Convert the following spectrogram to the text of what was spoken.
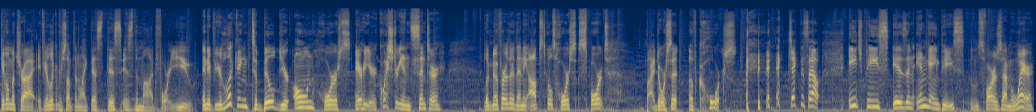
Give them a try. If you're looking for something like this, this is the mod for you. And if you're looking to build your own horse area equestrian center, look no further than the Obstacles Horse Sport by Dorset, of course. Check this out. Each piece is an in-game piece, as far as I'm aware.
